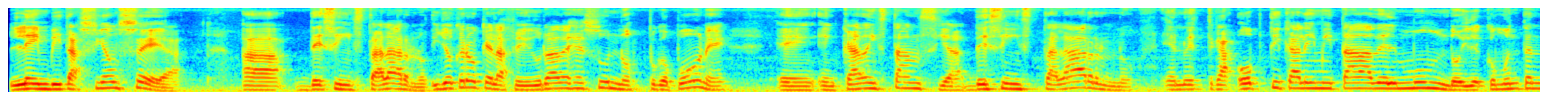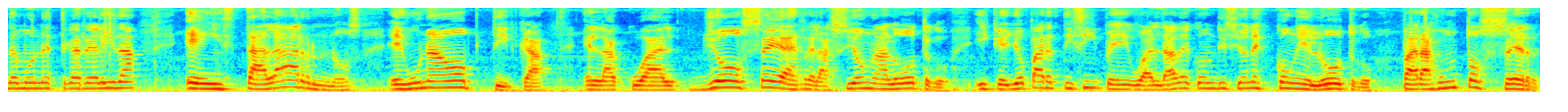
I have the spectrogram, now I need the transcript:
la invitación sea a desinstalarnos. Y yo creo que la figura de Jesús nos propone en, cada instancia desinstalarnos en nuestra óptica limitada del mundo y de cómo entendemos nuestra realidad e instalarnos en una óptica en la cual yo sea en relación al otro y que yo participe en igualdad de condiciones con el otro para juntos ser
